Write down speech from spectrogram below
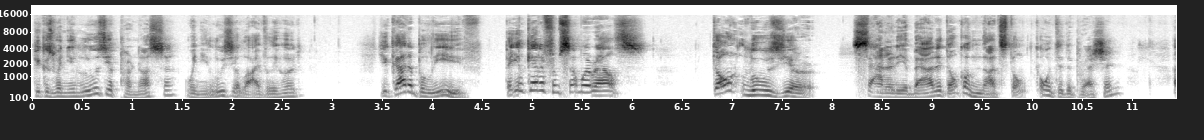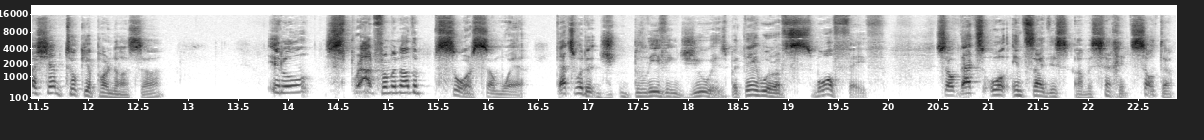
Because when you lose your parnasa, when you lose your livelihood, you got to believe that you'll get it from somewhere else. Don't lose your sanity about it. Don't go nuts. Don't go into depression. Hashem took your parnasa. It'll sprout from another source somewhere. That's what a believing Jew is, but they were of small faith. So that's all inside this uh, Masechet Sota.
